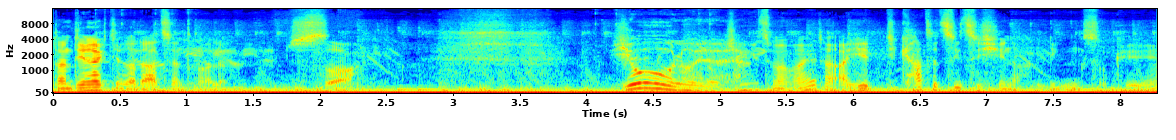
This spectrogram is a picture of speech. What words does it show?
Dann direkt die Radarzentrale. So. Jo, Leute, dann geht's mal weiter. Ah, hier, die Karte zieht sich hier nach links, okay.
